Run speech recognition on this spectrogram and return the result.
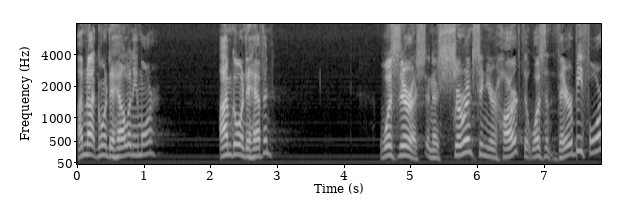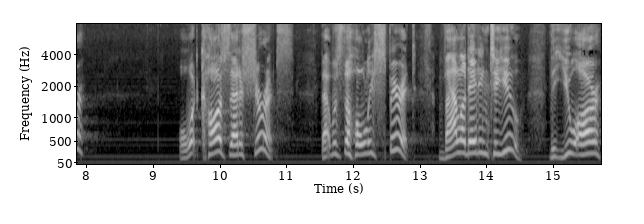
I'm not going to hell anymore? I'm going to heaven? Was there a, an assurance in your heart that wasn't there before? Well, what caused that assurance? That was the Holy Spirit validating to you that you are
